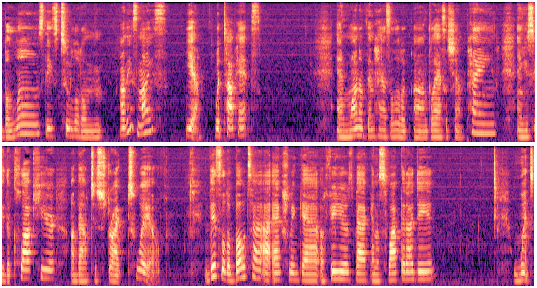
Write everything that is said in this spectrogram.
balloons. These two little, are these mice? Yeah, with top hats. And one of them has a little um, glass of champagne. And you see the clock here about to strike 12. This little bow tie I actually got a few years back in a swap that I did. Went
